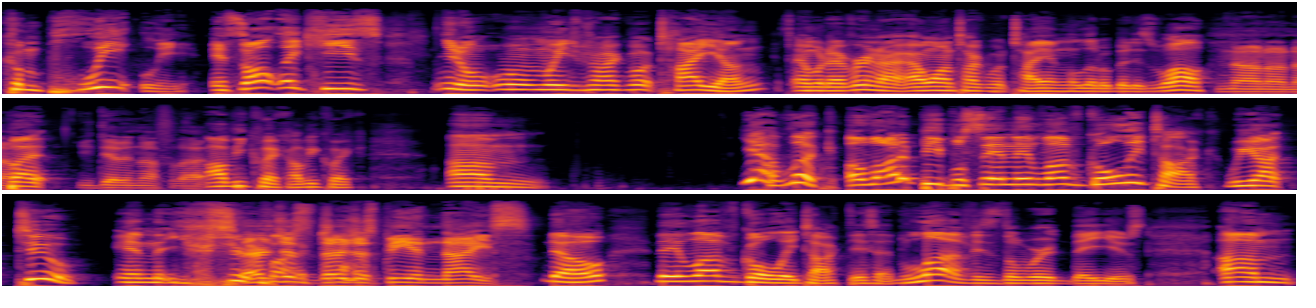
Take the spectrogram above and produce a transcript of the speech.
completely. It's not like he's, you know, when we talk about Ty Young and whatever, and I, I want to talk about Ty Young a little bit as well. no, no, no. But you did enough of that. I'll be quick. I'll be quick. Um, yeah, look, a lot of people saying they love goalie talk. We got two in the user. they're just they're just being nice. no, they love goalie talk. They said love is the word they used. Um,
